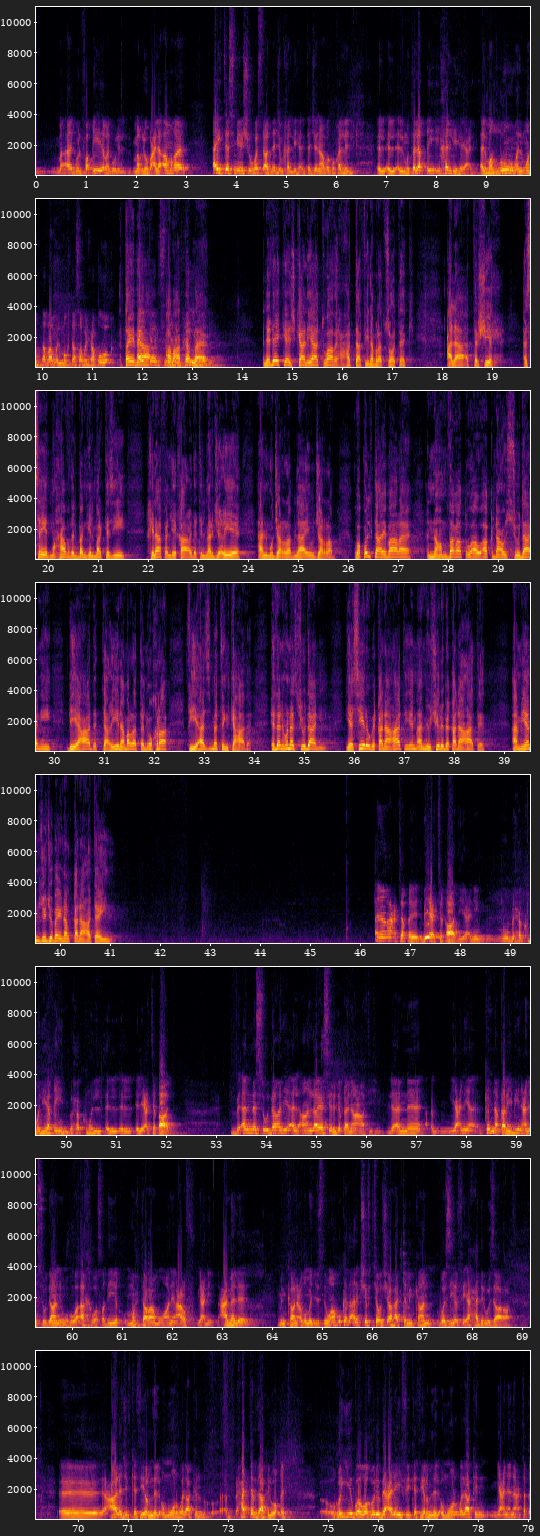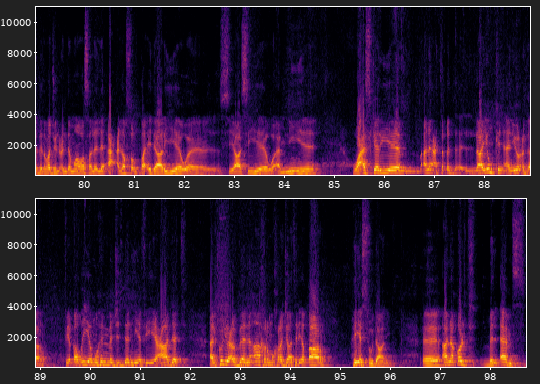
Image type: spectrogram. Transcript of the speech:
ما أقول فقير أقول المغلوب على أمره. أي تسمية شوف أستاذ نجم خليها أنت جنابك وخلي المتلقي يخليها يعني. المظلوم المهتضم المغتصب الحقوق. طيب يا أبو عبد الله لديك إشكاليات واضحة حتى في نبرة صوتك على الترشيح السيد محافظ البنك المركزي خلافا لقاعده المرجعية المجرب لا يجرب. وقلت عبارة إنهم ضغطوا أو أقنعوا السوداني بإعادة تعيينه مرة أخرى في ازمه كهذا. اذا هنا السوداني يسير بقناعاتهم أم يشير بقناعاته؟ أم يمزج بين القناعتين؟ أنا أعتقد باعتقادي يعني مو بحكم اليقين بحكم ال ال ال الاعتقاد. بأن السوداني الآن لا يسير بقناعاته لأن يعني كنا قريبين عن السوداني وهو أخ وصديق محترم وأنا أعرف يعني عمله من كان عضو مجلس نواب وكذلك شفته وشاهدته من كان وزير في أحد الوزارات. آه، عالج الكثير من الأمور ولكن حتى بذاك الوقت غيب وغلب عليه في كثير من الأمور ولكن يعني أنا أعتقد الرجل عندما وصل لأعلى سلطة إدارية وسياسية وأمنية وعسكرية أنا أعتقد لا يمكن أن يعذر في قضية مهمة جدا هي في إعادة الكل يعرف بأن آخر مخرجات الإطار هي السوداني. آه، أنا قلت بالأمس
